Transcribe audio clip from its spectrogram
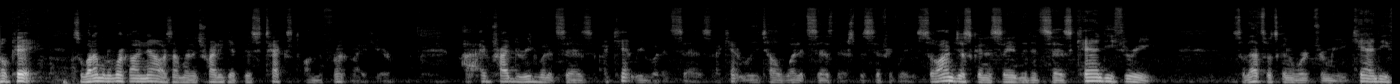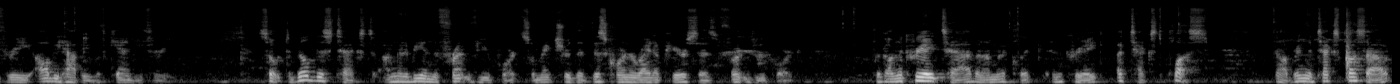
Okay, so what I'm going to work on now is I'm going to try to get this text on the front right here. I've tried to read what it says. I can't read what it says. I can't really tell what it says there specifically. So I'm just going to say that it says Candy 3. So that's what's going to work for me. Candy 3. I'll be happy with Candy 3. So to build this text, I'm going to be in the front viewport. So make sure that this corner right up here says front viewport. Click on the Create tab, and I'm going to click and create a text plus. Now bring the text plus out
